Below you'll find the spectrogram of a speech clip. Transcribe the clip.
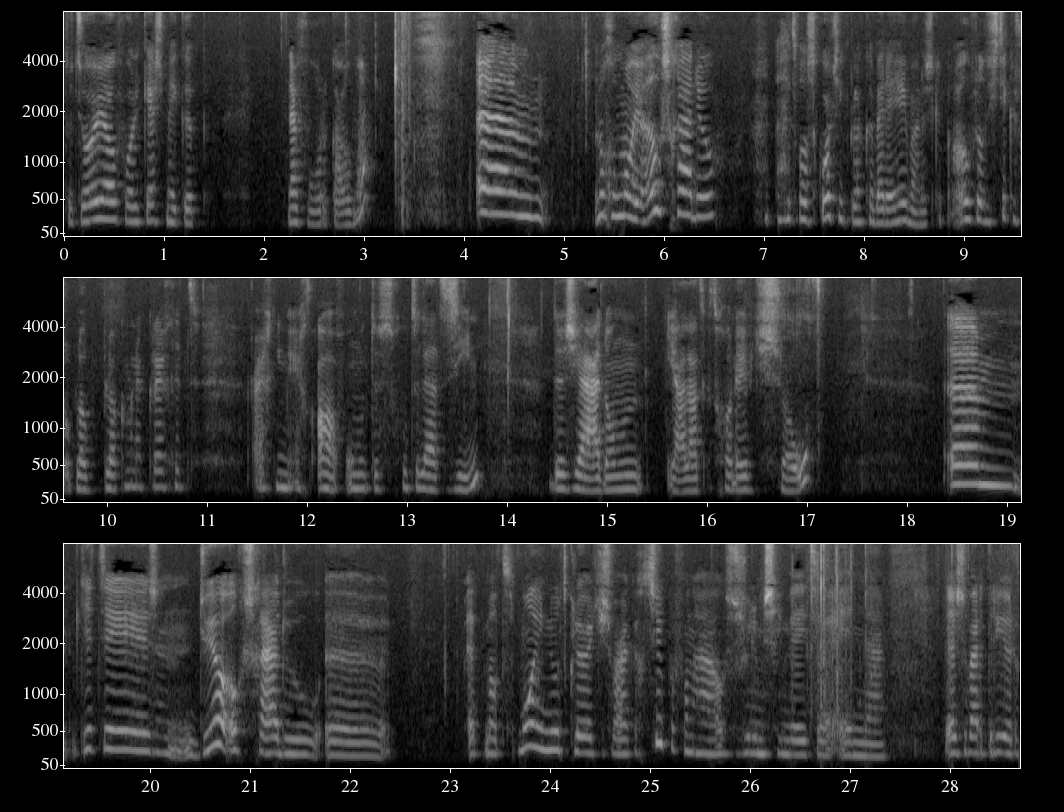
tutorial voor de kerstmake-up naar voren komen. Um, nog een mooie oogschaduw. Het was korting plakken bij de HEMA. Dus ik heb er overal die stickers op lopen plakken. Maar dan krijg je het eigenlijk niet meer echt af. Om het dus goed te laten zien. Dus ja, dan ja, laat ik het gewoon eventjes zo. Um, dit is een duo oogschaduw. Uh, met wat mooie nude kleurtjes waar ik echt super van hou. Zoals jullie misschien weten. En uh, deze waren 3,50 euro.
